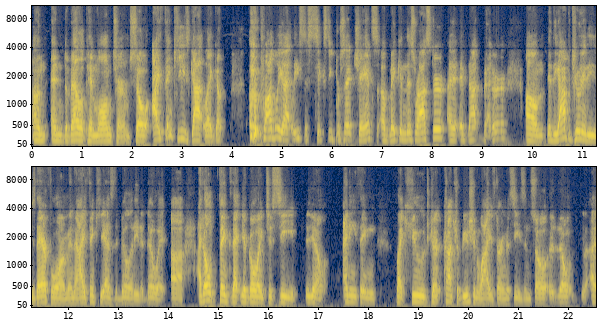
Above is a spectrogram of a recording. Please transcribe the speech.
um, and develop him long term. So I think he's got like a probably at least a 60% chance of making this roster, uh, if not better. Um, the opportunity is there for him, and I think he has the ability to do it. Uh, I don't think that you're going to see, you know, anything like huge contribution wise during the season. So uh, don't uh,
